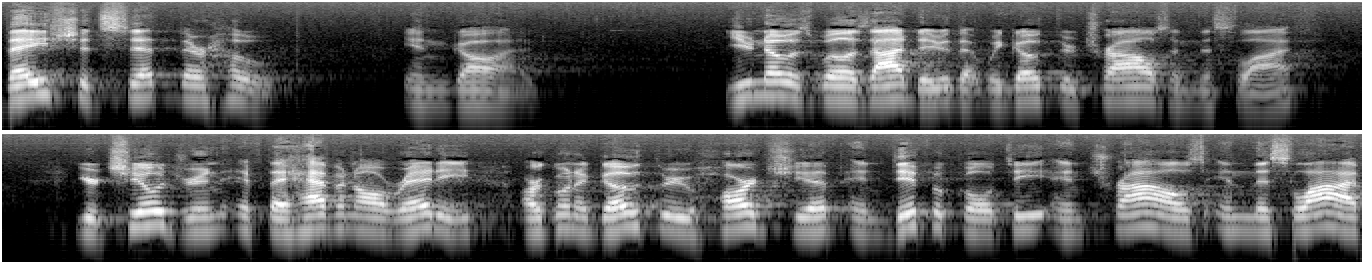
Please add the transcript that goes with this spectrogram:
they should set their hope in God. You know as well as I do that we go through trials in this life. Your children, if they haven't already, are going to go through hardship and difficulty and trials in this life.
